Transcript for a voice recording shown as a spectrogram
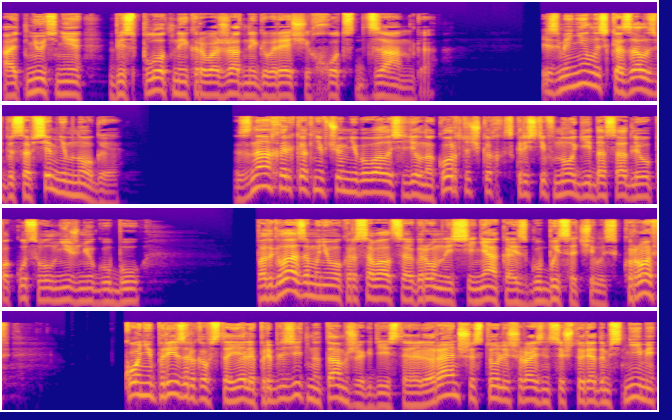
а отнюдь не бесплотный и кровожадный говорящий ход Дзанга. Изменилось, казалось бы, совсем немногое. Знахарь, как ни в чем не бывало, сидел на корточках, скрестив ноги и досадливо покусывал нижнюю губу. Под глазом у него красовался огромный синяк, а из губы сочилась кровь. Кони призраков стояли приблизительно там же, где и стояли раньше, с той лишь разницей, что рядом с ними,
